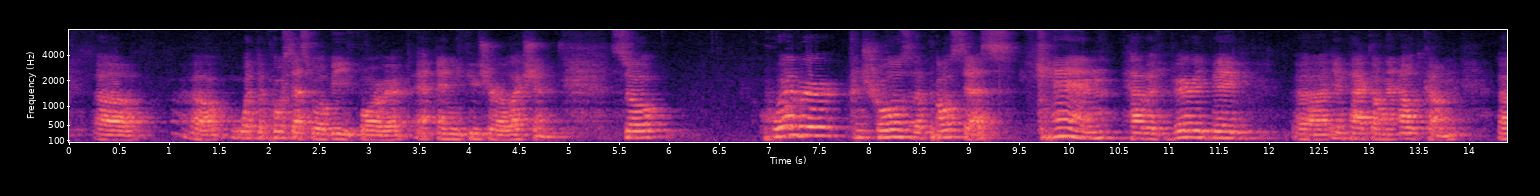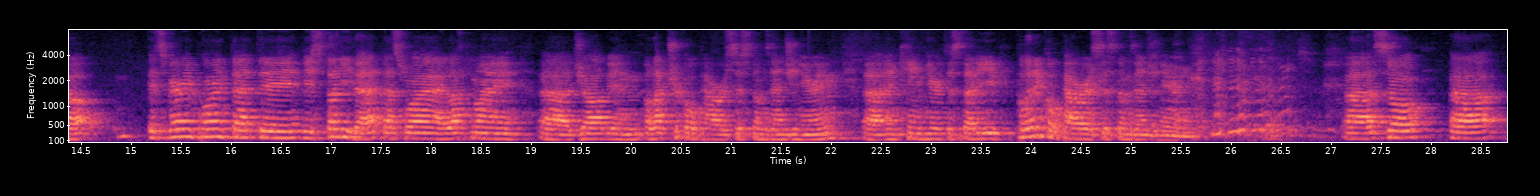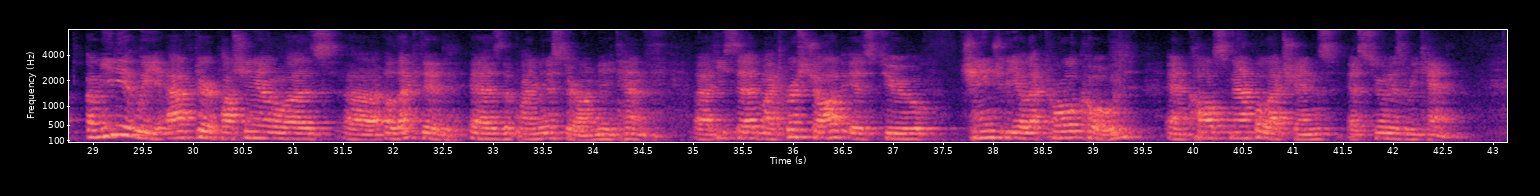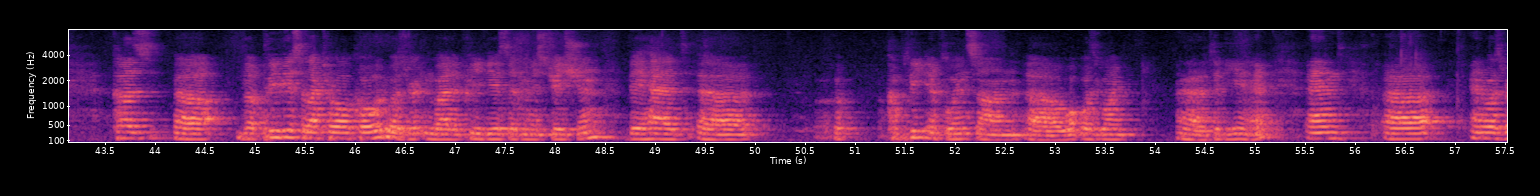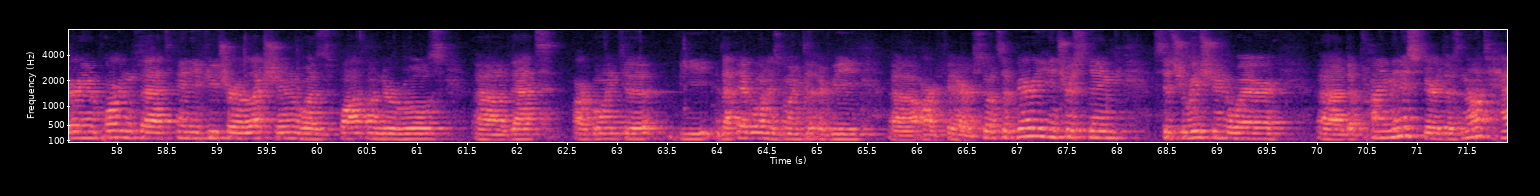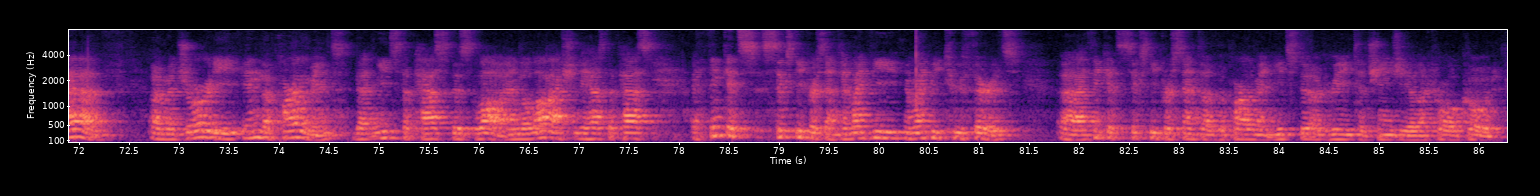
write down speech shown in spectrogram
uh, what the process will be for any future election. So whoever controls the process can have a very big uh, impact on the outcome. Uh, it's very important that they, they study that. That's why I left my uh, job in electrical power systems engineering uh, and came here to study political power systems engineering. Uh, so uh, immediately after Pashinyan was uh, elected as the prime minister on May 10th, uh, he said, "My first job is to change the electoral code and call snap elections as soon as we can." Because uh, the previous electoral code was written by the previous administration, they had uh, complete influence on uh, what was going uh, to be in it, and and it was very important that any future election was fought under rules uh, that are going to be that everyone is going to agree uh, are fair. So it's a very interesting situation where uh, the prime minister does not have a majority in the parliament that needs to pass this law, and the law actually has to pass. I think it's 60%. It might be it might be two thirds. Uh, I think it's 60% of the parliament needs to agree to change the electoral code.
